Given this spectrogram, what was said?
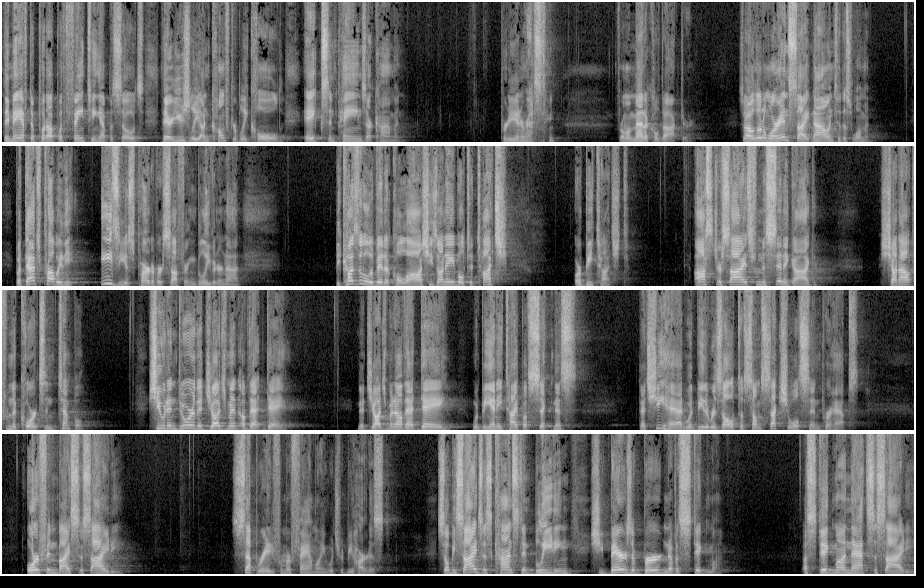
They may have to put up with fainting episodes. They are usually uncomfortably cold. Aches and pains are common. Pretty interesting from a medical doctor. So, a little more insight now into this woman. But that's probably the easiest part of her suffering, believe it or not. Because of the Levitical law, she's unable to touch or be touched. Ostracized from the synagogue, shut out from the courts and temple. She would endure the judgment of that day. The judgment of that day would be any type of sickness that she had, would be the result of some sexual sin, perhaps. Orphaned by society, separated from her family, which would be hardest. So, besides this constant bleeding, she bears a burden of a stigma a stigma in that society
